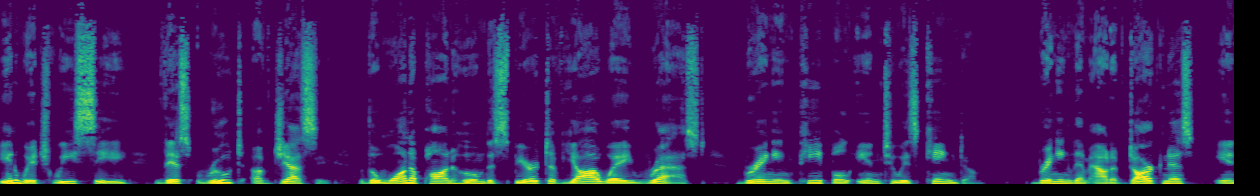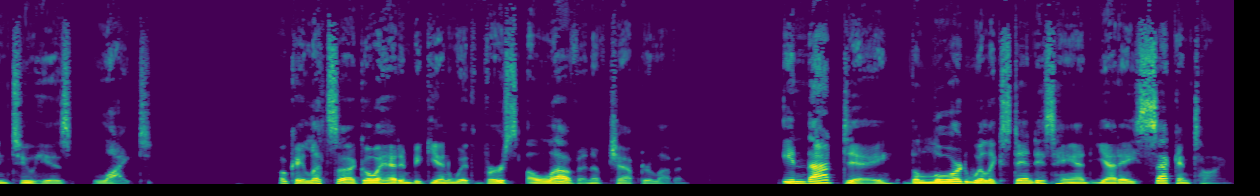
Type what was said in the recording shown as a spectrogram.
in which we see this root of Jesse, the one upon whom the Spirit of Yahweh rests, bringing people into his kingdom, bringing them out of darkness into his light. Okay, let's uh, go ahead and begin with verse 11 of chapter 11. In that day, the Lord will extend his hand yet a second time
